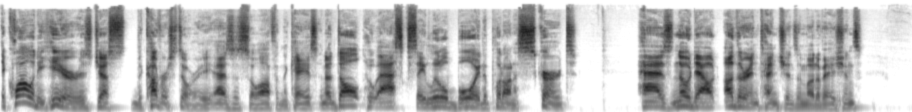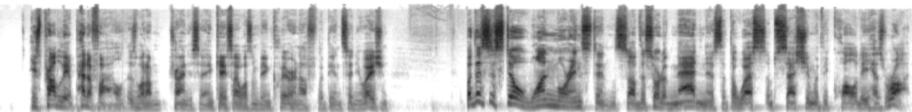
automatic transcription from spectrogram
equality here is just the cover story, as is so often the case. An adult who asks a little boy to put on a skirt has no doubt other intentions and motivations. He's probably a pedophile, is what I'm trying to say, in case I wasn't being clear enough with the insinuation. But this is still one more instance of the sort of madness that the West's obsession with equality has wrought.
